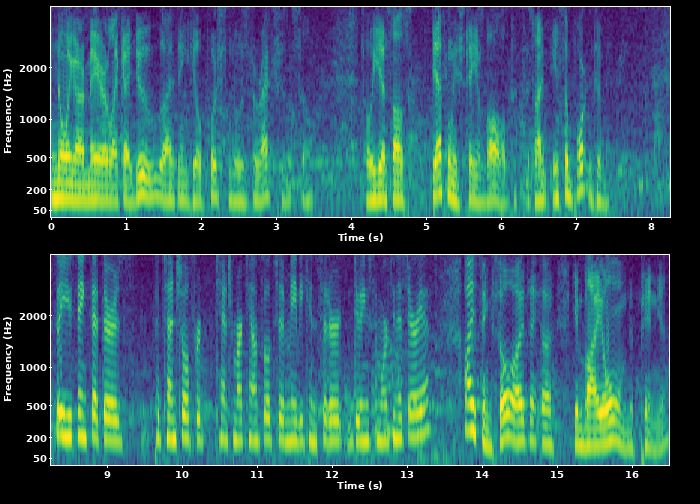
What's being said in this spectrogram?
knowing our mayor like I do, I think he'll push in those directions. So, so yes, I'll definitely stay involved because it's important to me. So you think that there's potential for Tantramar Council to maybe consider doing some work in this area? I think so. I think, uh, in my own opinion,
